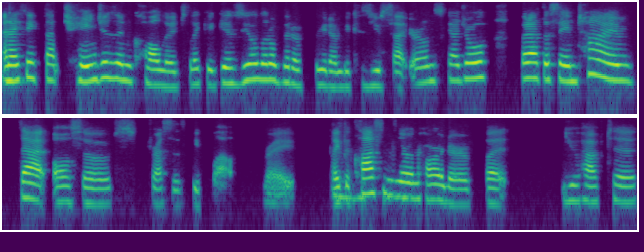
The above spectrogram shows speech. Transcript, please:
And I think that changes in college. Like it gives you a little bit of freedom because you set your own schedule. But at the same time, that also stresses people out, right? Like mm-hmm. the classes are harder, but you have to,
